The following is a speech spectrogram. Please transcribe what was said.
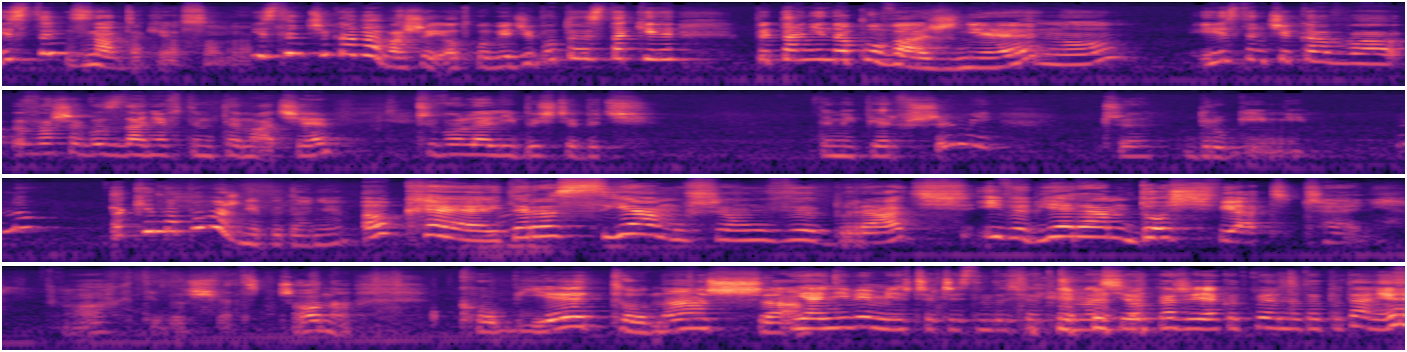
Jestem Znam takie osoby. Jestem ciekawa Waszej odpowiedzi, bo to jest takie pytanie na poważnie. No, Jestem ciekawa Waszego zdania w tym temacie. Czy wolelibyście być tymi pierwszymi, czy drugimi? No, takie na poważnie pytanie. okej, teraz ja muszę wybrać i wybieram doświadczenie. Ach, ty doświadczona kobieto nasza. Ja nie wiem jeszcze, czy jestem doświadczona, się okaże, jak odpowiem na to pytanie.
